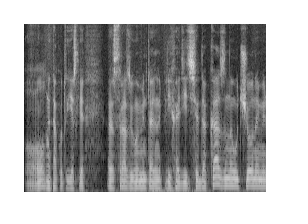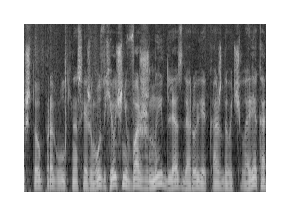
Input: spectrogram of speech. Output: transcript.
О, Так вот, если э, сразу и моментально переходить, доказано учеными, что прогулки на свежем воздухе очень важны для здоровья каждого человека.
